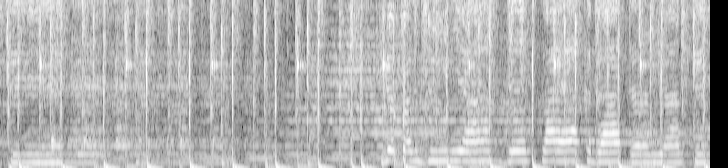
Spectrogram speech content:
kadadar yante. Bekal dunia desa kadadar yante.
